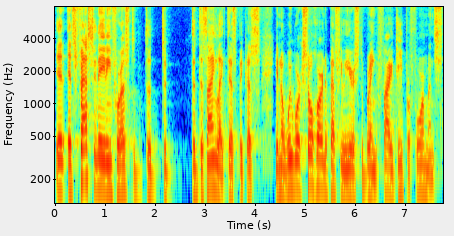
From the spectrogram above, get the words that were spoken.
it, it's fascinating for us to, to, to, to design like this because you know we worked so hard in the past few years to bring 5G performance,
